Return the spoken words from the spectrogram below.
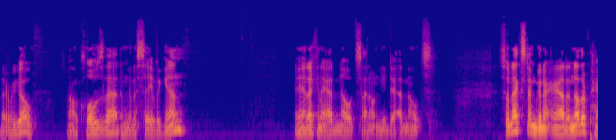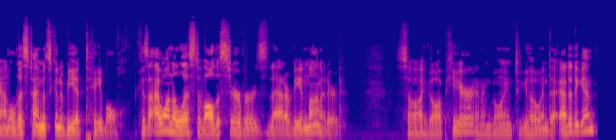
There we go. I'll close that. I'm going to save again. And I can add notes. I don't need to add notes. So next I'm going to add another panel. This time it's going to be a table because I want a list of all the servers that are being monitored. So I go up here and I'm going to go into edit again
